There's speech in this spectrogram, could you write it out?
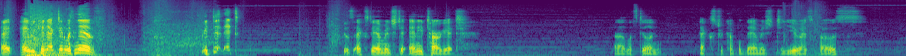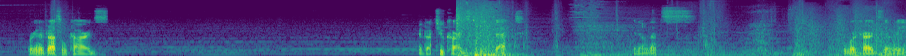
Hey, hey, we connected with Niv! We did it! Deals X damage to any target. Uh, let's deal an extra couple damage to you, I suppose. We're going to draw some cards. I draw two cards to be exact. You know, that's two more cards than we.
